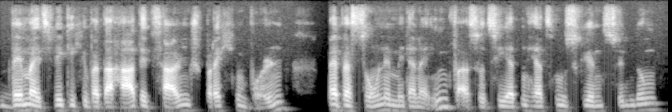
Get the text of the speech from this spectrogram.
wenn wir jetzt wirklich über da harte Zahlen sprechen wollen, bei Personen mit einer impfassoziierten Herzmuskelentzündung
